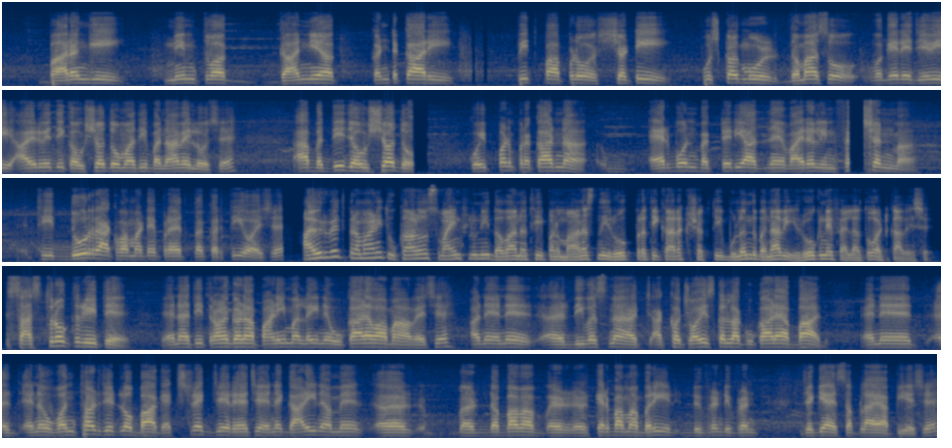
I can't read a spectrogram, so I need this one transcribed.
ભારંગી, નિમત્વક ધાન્ય કંટકારી, પિત્તપાપડો, શટી પુષ્કળ મૂળ ધમાસો વગેરે જેવી આયુર્વેદિક ઔષધોમાંથી બનાવેલો છે. આ બધી જ ઔષધો કોઈ પણ પ્રકારના એરબોર્ન બેક્ટેરિયા અને વાયરલ ઇન્ફેક્શનમાં થી દૂર રાખવા માટે પ્રયત્ન કરતી હોય છે. આયુર્વેદ પ્રમાણિત ઉકાળો સ્વાઇન ફ્લૂની દવા નથી પણ માણસની રોગ પ્રતિકારક શક્તિ બુલંદ બનાવી રોગને ફેલાતો અટકાવે છે. શાસ્ત્રોક્ત રીતે એનાથી ત્રણ ગણા પાણીમાં લઈને ઉકાળવામાં આવે છે અને એને દિવસના આખો ચોવીસ કલાક ઉકાળ્યા બાદ એને એનો વન થર્ડ જેટલો ભાગ એક્સ્ટ્રેક્ટ જે રહે છે એને ગાળીને અમે ડબ્બામાં કેરબામાં ભરી ડિફરન્ટ ડિફરન્ટ જગ્યાએ સપ્લાય આપીએ છીએ.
